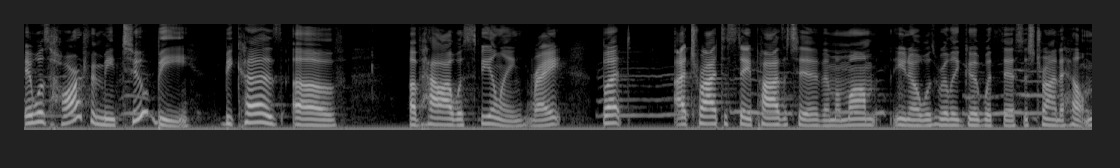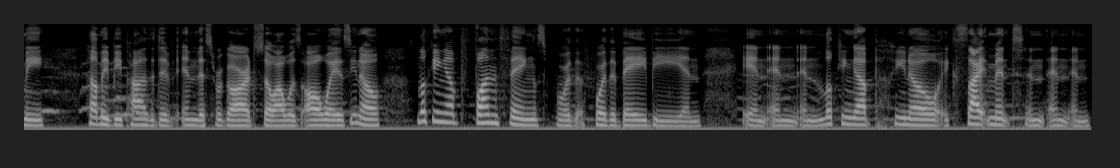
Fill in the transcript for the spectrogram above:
it was hard for me to be because of of how I was feeling, right? But I tried to stay positive, and my mom, you know, was really good with this, is trying to help me help me be positive in this regard. So I was always, you know, looking up fun things for the for the baby and and, and, and looking up, you know, excitement and, and, and,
